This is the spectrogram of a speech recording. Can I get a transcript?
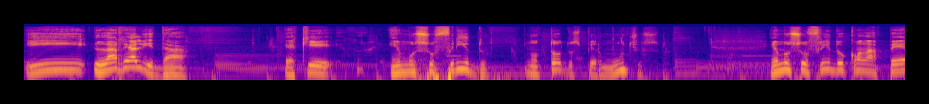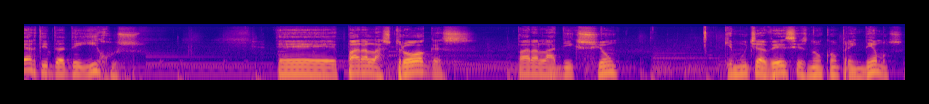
E a realidade é que hemos sofrido não todos, pero muitos, hemos sofrido com a perda de hijos eh, para as drogas, para a adicção, que muitas vezes não compreendemos.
